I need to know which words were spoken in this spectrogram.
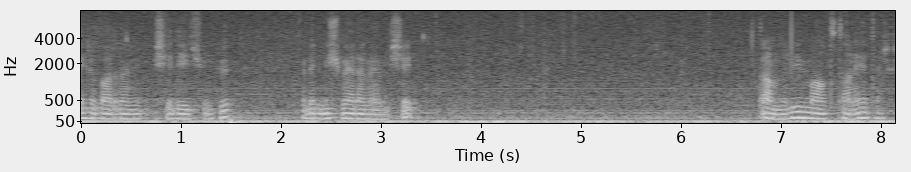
Kehribar benlik bir şey değil çünkü. Benim işime yaramayan bir şey. Tamamdır 26 tane yeter.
